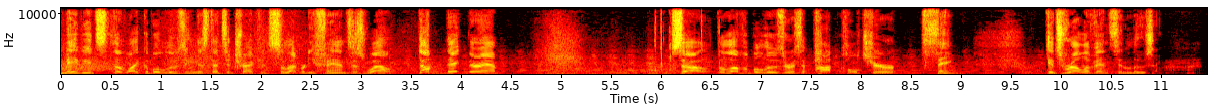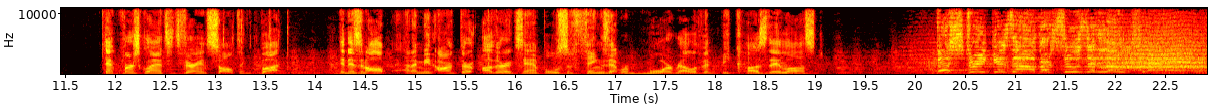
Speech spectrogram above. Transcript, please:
Maybe it's the likable losingness that's attracted celebrity fans as well. Oh, there, there I am. So, the lovable loser is a pop culture thing. Its relevance in losing. At first glance, it's very insulting, but it isn't all bad. I mean, aren't there other examples of things that were more relevant because they lost? The streak is over, Susan Lucci!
